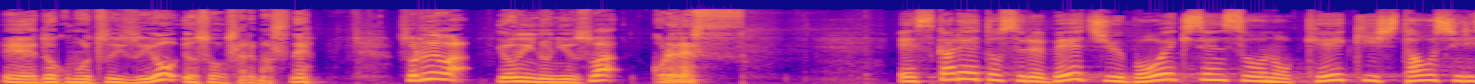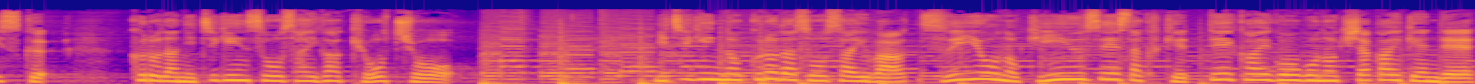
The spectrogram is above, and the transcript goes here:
えー、ドコモ追随を予想されますね。それでは、4位のニュースはこれです。エスカレートする米中貿易戦争の景気下押しリスク。黒田日銀総裁が強調。日銀の黒田総裁は水曜の金融政策決定会合後の記者会見で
